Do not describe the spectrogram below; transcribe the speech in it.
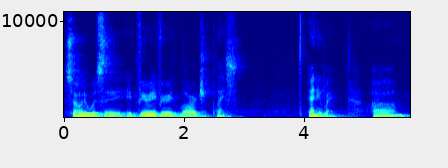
So it was a, a very, very large place. Anyway, um,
